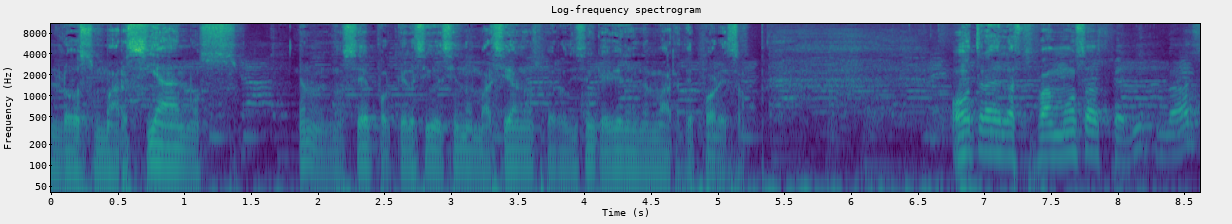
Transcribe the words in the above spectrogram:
los marcianos. Yo no, sé por qué les sigo diciendo marcianos, pero dicen que vienen de Marte por eso. Otra de las famosas películas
